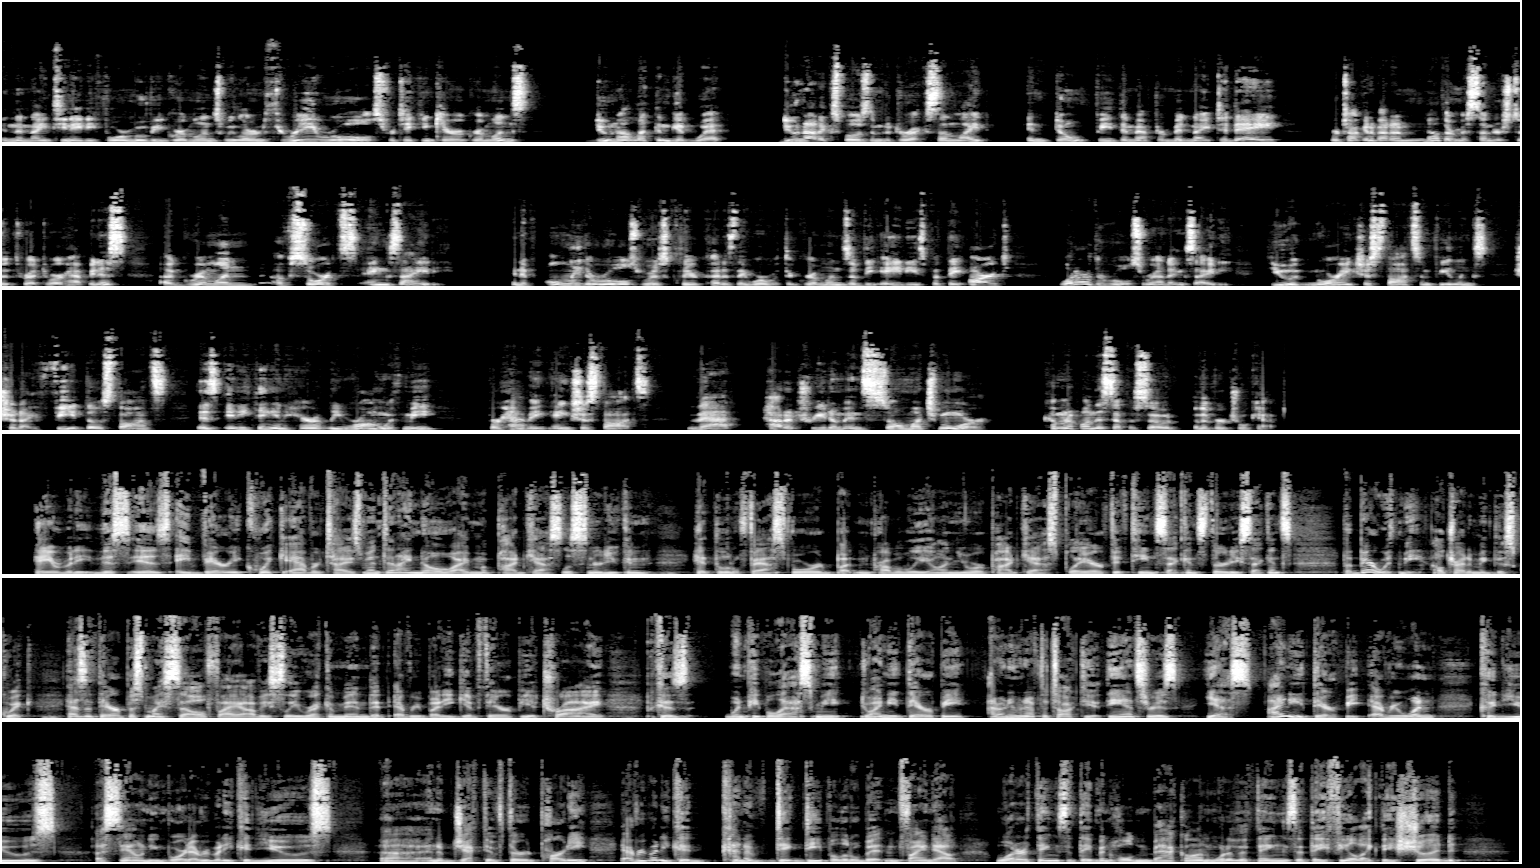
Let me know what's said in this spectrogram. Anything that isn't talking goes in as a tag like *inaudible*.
In the 1984 movie Gremlins, we learned three rules for taking care of gremlins do not let them get wet, do not expose them to direct sunlight, and don't feed them after midnight. Today, we're talking about another misunderstood threat to our happiness a gremlin of sorts, anxiety. And if only the rules were as clear cut as they were with the gremlins of the 80s, but they aren't, what are the rules around anxiety? Do you ignore anxious thoughts and feelings? Should I feed those thoughts? Is anything inherently wrong with me for having anxious thoughts? That, how to treat them, and so much more coming up on this episode of the Virtual Couch. Hey, everybody, this is a very quick advertisement, and I know I'm a podcast listener. You can hit the little fast forward button probably on your podcast player 15 seconds, 30 seconds, but bear with me. I'll try to make this quick. As a therapist myself, I obviously recommend that everybody give therapy a try because when people ask me, Do I need therapy? I don't even have to talk to you. The answer is yes, I need therapy. Everyone could use a sounding board, everybody could use uh, an objective third party, everybody could kind of dig deep a little bit and find out what are things that they've been holding back on, what are the things that they feel like they should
